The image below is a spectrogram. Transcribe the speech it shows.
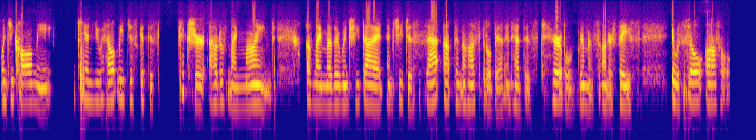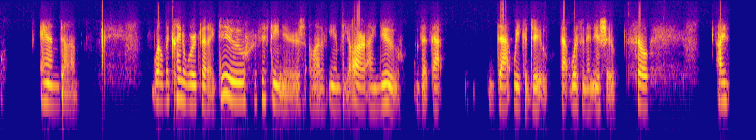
when she called me, can you help me just get this picture out of my mind of my mother when she died? And she just sat up in the hospital bed and had this terrible grimace on her face. It was so awful. And, um, well, the kind of work that I do for 15 years, a lot of EMDR, I knew that that, that we could do. That wasn't an issue. So I,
